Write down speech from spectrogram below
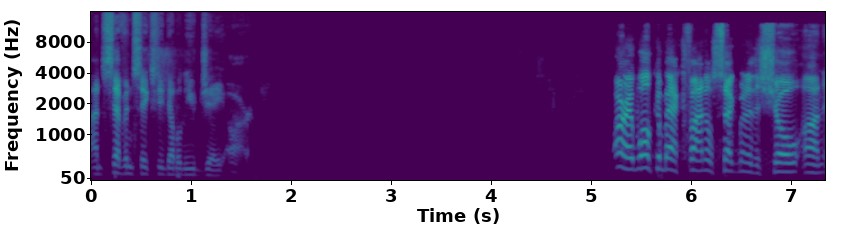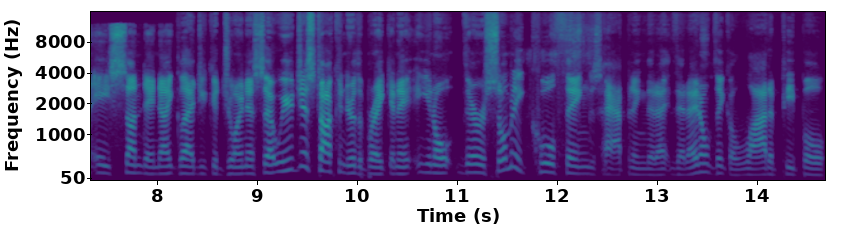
on 760 WJR. All right, welcome back. Final segment of the show on a Sunday night. Glad you could join us. Uh, we were just talking during the break, and it, you know there are so many cool things happening that I that I don't think a lot of people,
